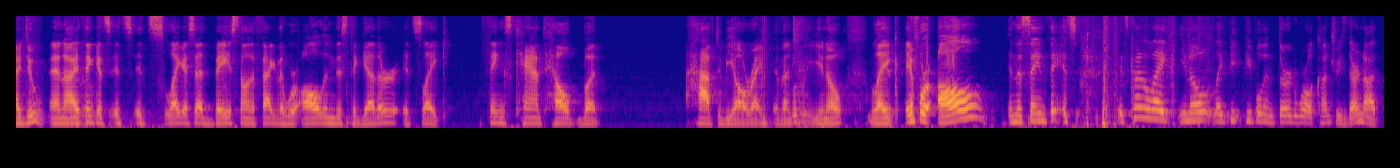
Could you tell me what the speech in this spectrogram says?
I do, and I think it's it's it's like I said, based on the fact that we're all in this together. It's like things can't help but have to be all right eventually. You know, like if we're all in the same thing, it's it's kind of like you know, like pe- people in third world countries, they're not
